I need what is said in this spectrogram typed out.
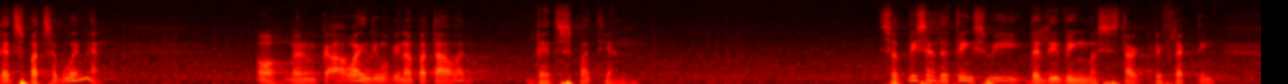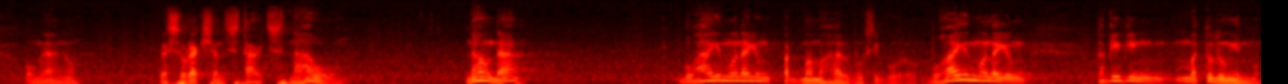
dead spot sa buhay mo yan. Oh, mayroong kaaway, hindi mo pinapatawad. Dead spot yan. So these are the things we, the living, must start reflecting. O nga, no? Resurrection starts now. Now na. buhayin mo na yung pagmamahal mo siguro. Buhayin mo na yung pagiging matulungin mo.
